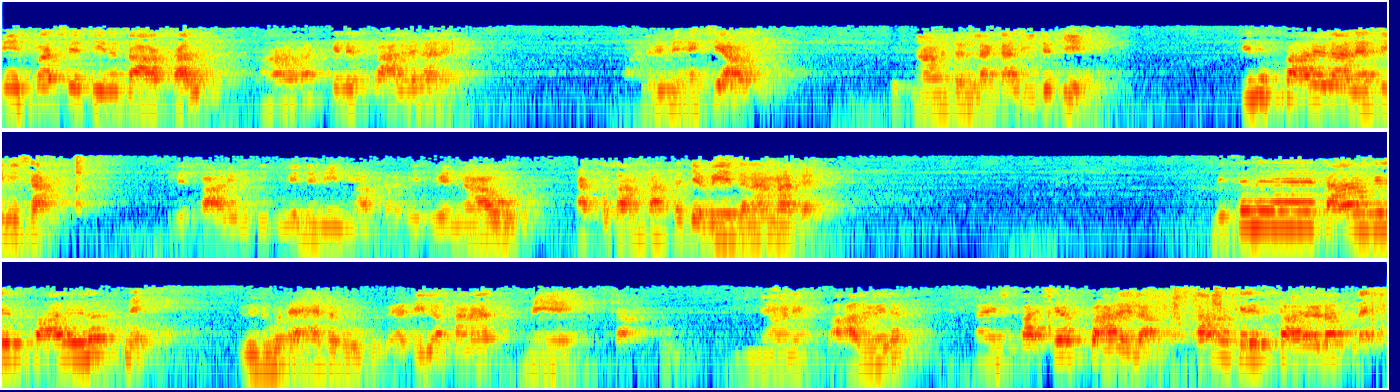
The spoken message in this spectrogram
මේ ස්පර්ශය තියෙන තාකල් ආනක් කෙලස් කාල වෙලා නැහැ. හරිම හැකියාව. කුෂ්ණාමිත ලගන් ඉඳ තියෙනවා. කෙලස් පහල වෙලා නැති නිසා කෙලස් පහල වෙන සිදු වෙන්නේ මේ මාත්‍ර සිදු වෙන්නා වූ චක්ක සංපස්සජ වේදනා මත. මෙතන තාම කෙලස් පහල වෙලත් නැහැ. වෙනකොට ඇහැට රූප වැදිලා කනත් මේ චක්කු විඥානය පහල වෙලා ස්පර්ශය පහල වෙලා තාම කෙලස් පහල වෙලත් නැහැ.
